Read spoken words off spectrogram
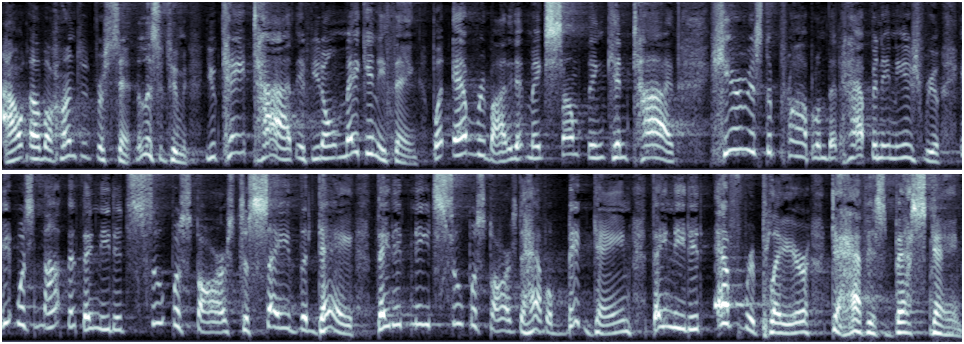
out of 100%. Now, listen to me. You can't tithe if you don't make anything, but everybody that makes something can tithe. Here is the problem that happened in Israel it was not that they needed superstars to save the day, they didn't need superstars to have a big game, they needed every player to have his best game.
